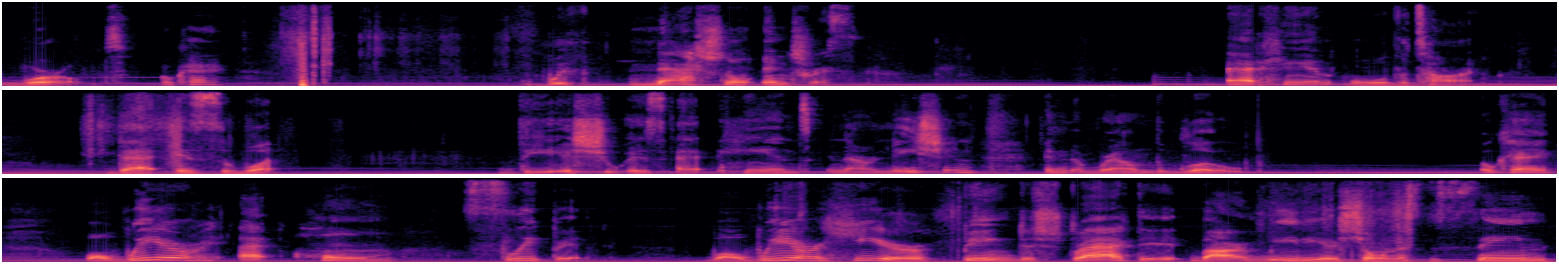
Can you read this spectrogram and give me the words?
world, okay? With national interests at hand all the time. That is what the issue is at hand in our nation and around the globe. Okay? While we are at home sleeping, while we are here being distracted by our media showing us the same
